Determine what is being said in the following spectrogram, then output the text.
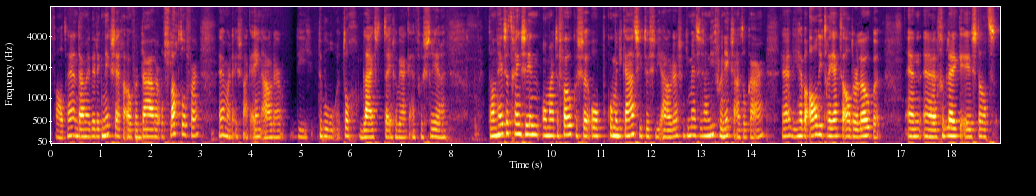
valt. Hè. En daarmee wil ik niks zeggen over dader of slachtoffer. Hè, maar er is vaak één ouder die de boel toch blijft tegenwerken en frustreren. Dan heeft het geen zin om maar te focussen op communicatie tussen die ouders. Want die mensen zijn niet voor niks uit elkaar. Hè. Die hebben al die trajecten al doorlopen. En uh, gebleken is dat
